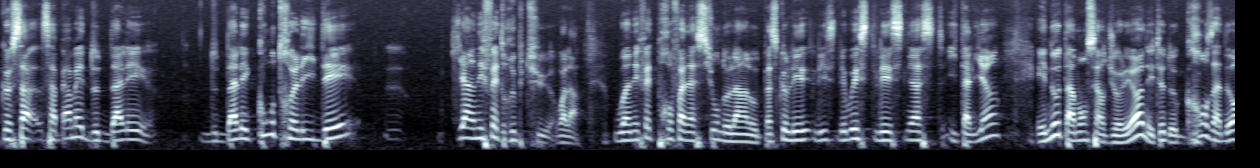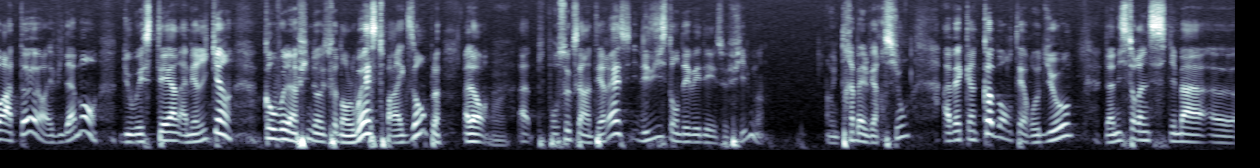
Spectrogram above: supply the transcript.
que ça, ça permet d'aller d'aller contre l'idée qu'il y a un effet de rupture, voilà, ou un effet de profanation de l'un à l'autre. Parce que les, les, cinéastes italiens, et notamment Sergio Leone, étaient de grands adorateurs, évidemment, du western américain. Quand vous voyez un film dans l'Ouest, par exemple, alors, euh, pour ceux que ça intéresse, il existe en DVD ce film, une très belle version, avec un commentaire audio d'un historien de cinéma euh,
